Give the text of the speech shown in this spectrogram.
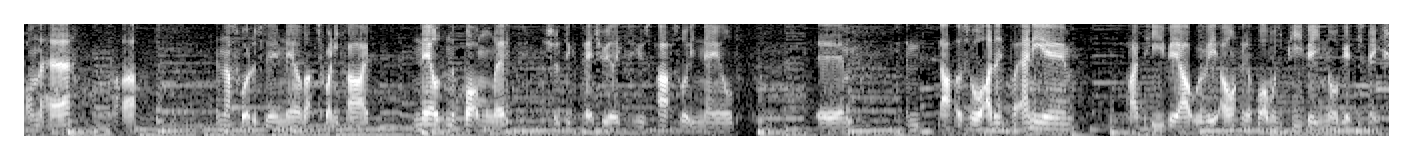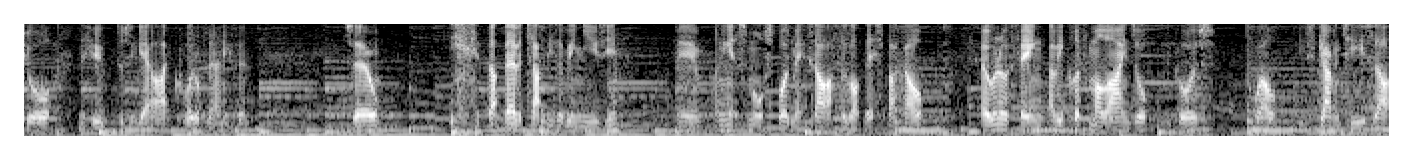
on the hair, that's what I just nailed at 25. Nailed in the bottom lip. I should take a picture really because he was absolutely nailed. Um, and that was all. I didn't put any um, like PV out with it. I don't think I put on was a PV nugget to make sure the hoop doesn't get like covered up in anything. So that they're the tactics I've been using. Um, I'm gonna get some more spod mix out after I got this back out. Oh, another thing, I've been clipping my lines up because, well, it guarantees that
